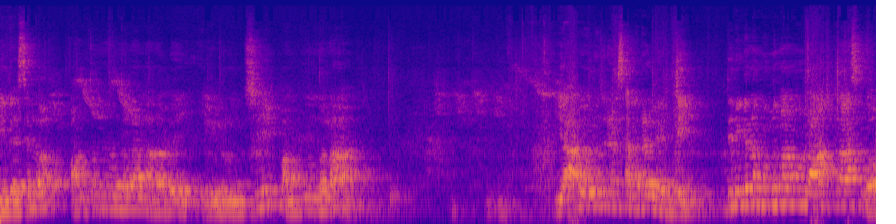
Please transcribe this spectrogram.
ఈ దశలో పంతొమ్మిది వందల నలభై ఏడు నుంచి పంతొమ్మిది వందల యాభై రోజుల సంఘటనలు ఏంటి? దీనికన్నా ముందు మనం లాస్ట్ క్లాస్లో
